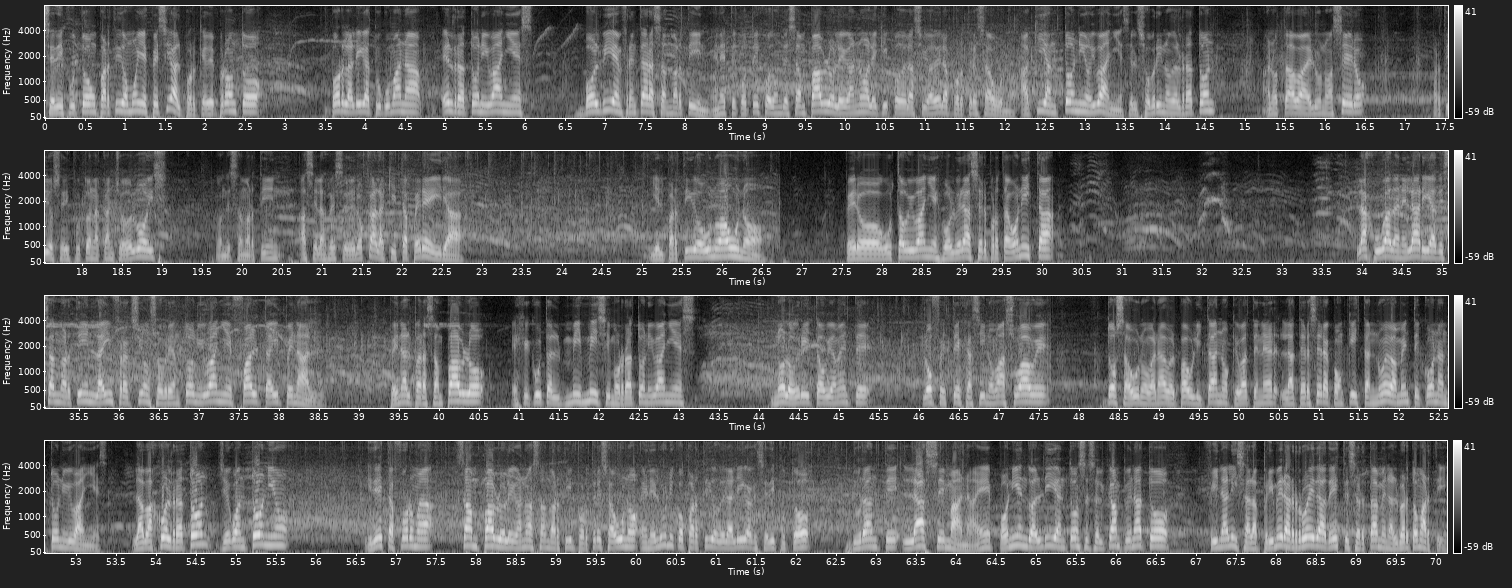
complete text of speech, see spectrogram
se disputó un partido muy especial porque de pronto por la Liga Tucumana el ratón Ibáñez volvía a enfrentar a San Martín en este cotejo donde San Pablo le ganó al equipo de la Ciudadela por 3 a 1. Aquí Antonio Ibáñez, el sobrino del ratón, anotaba el 1 a 0. El partido se disputó en la cancha del Boys, donde San Martín hace las veces de local. Aquí está Pereira. Y el partido 1 a 1. Pero Gustavo Ibáñez volverá a ser protagonista. La jugada en el área de San Martín, la infracción sobre Antonio Ibáñez, falta y penal. Penal para San Pablo, ejecuta el mismísimo ratón Ibáñez. No lo grita, obviamente. Lo festeja así nomás suave. 2 a 1 ganaba el Paulitano que va a tener la tercera conquista nuevamente con Antonio Ibáñez. La bajó el ratón, llegó Antonio y de esta forma San Pablo le ganó a San Martín por 3 a 1 en el único partido de la liga que se disputó durante la semana. ¿eh? Poniendo al día entonces el campeonato, finaliza la primera rueda de este certamen Alberto Martí.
